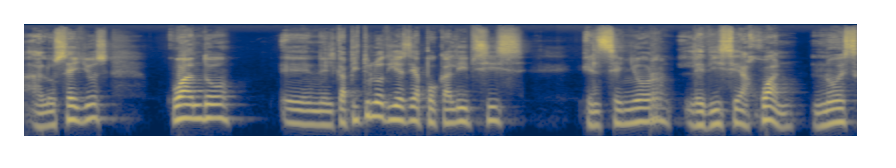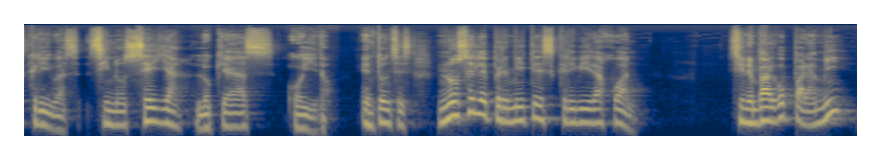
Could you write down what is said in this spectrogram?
a los sellos cuando en el capítulo 10 de Apocalipsis el Señor le dice a Juan, no escribas, sino sella lo que has oído? Entonces, no se le permite escribir a Juan. Sin embargo, para mí,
